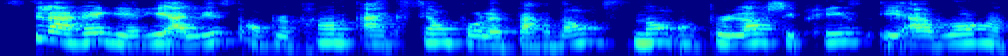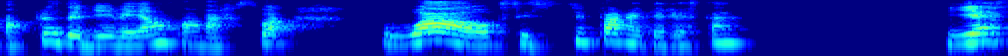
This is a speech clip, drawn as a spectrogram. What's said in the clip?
Si la règle est réaliste, on peut prendre action pour le pardon. Sinon, on peut lâcher prise et avoir encore plus de bienveillance envers soi. Wow, c'est super intéressant. Yes.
